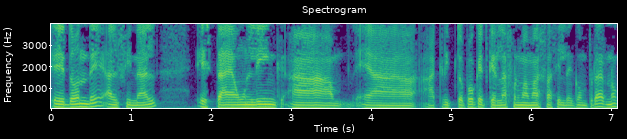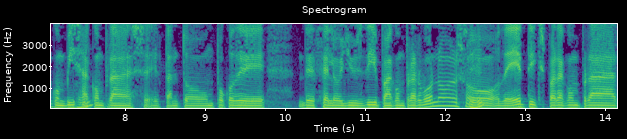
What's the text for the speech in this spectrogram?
eh, donde al final está un link a, a, a CryptoPocket, que es la forma más fácil de comprar, ¿no? Con Visa compras eh, tanto un poco de, de Celo USD para comprar bonos o de Ethics para comprar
